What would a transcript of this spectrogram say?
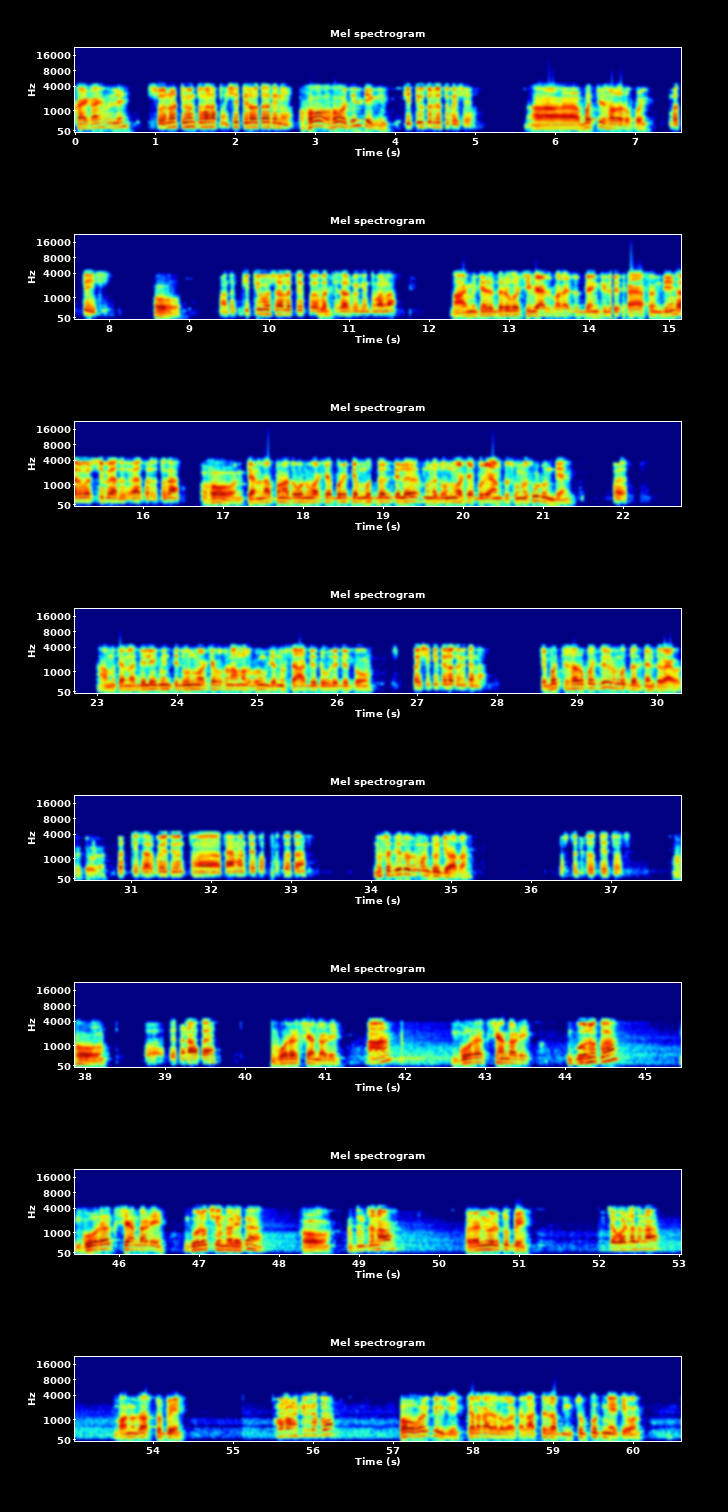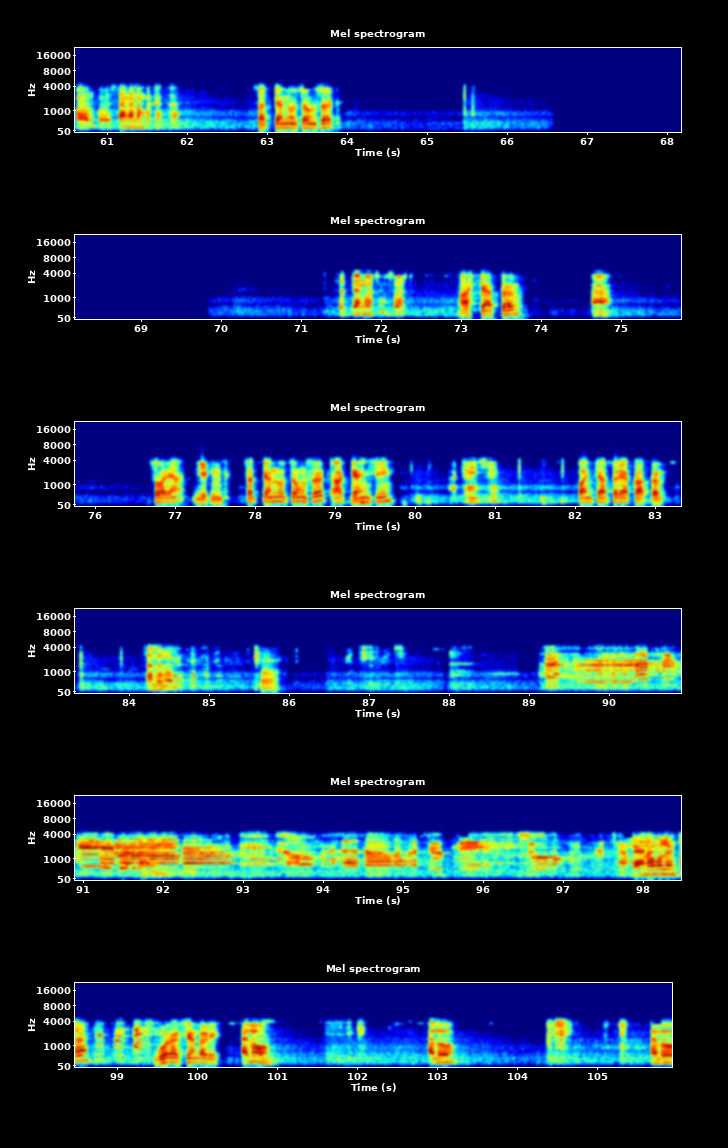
काय काय म्हणले? सोनं ठेवून तुम्हाला पैसे दिलं होतं का त्याने? हो हो दिलते की. किती उचलले होते पैसे? बत्तीस हजार रुपये. बत्तीस? हो. आता किती वर्ष झालं ते प- बत्तीस हजार रुपये घेऊन तुम्हाला? आम्ही त्याचं दरवर्षी व्याज भरायचं बँकेचं काय असेल ते. दरवर्षी व्याज व्याज भरत होतो का? हो आणि त्यांना पुन्हा दोन वर्षापूर्वी ते मुद्दल दिलं मला दोन वर्षापूर्वी आमचं सोनं सोडून द्या. बर. हा मग त्यांना दिले पण ते दोन वर्षापासून आम्हाला घेऊन देत नुसतं आज देतो उद्या देतो. पैसे किती दिला तुम्ही त्यांना? ते बत्तीस हजार रुपये दिले ना मुद्दल त्यांचं काय होतं तेवढं. बत्तीस हजार रुपये देऊन तुम्हाला काय म्हणतोय फक्त तू आता? नुसतं देतोच म्हणतो ते आता. नुसतं देतो देतोच. हो. बरं त्याचं नाव काय? गोरख शेंदाडे. हा? गोरख शेंदाडे. गोरख? गोरख शेंदाडे. गोरख शेंदाडे का? हो. तुमचं नाव? रणवीर तुपे. तुमच्या वडिलाचं नाव? भानुदास तुपे. तुम्हाला ओळखील का तो? हो ओळखील की. त्याला काय झालं ओळखायला? आत्याचा चु- पुतणी आहे ती बरं बरं. सांगा नंबर त्यांचा. सत्त्याण्णव चौसष्ट सत्त्याण्णव चौसष्ट. अठ्ठ्याहत्तर हां. सॉरी हा. एक मिनिट सत्त्याण्णव चौसष्ट अठ्ठ्याऐंशी. अठ्ठ्याऐंशी. पंच्याहत्तर एकाहत्तर. चालू राहू द्या. हो. काय नाव म्हणलं यांचं Gorakh Shendade. Hello. Hello hello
